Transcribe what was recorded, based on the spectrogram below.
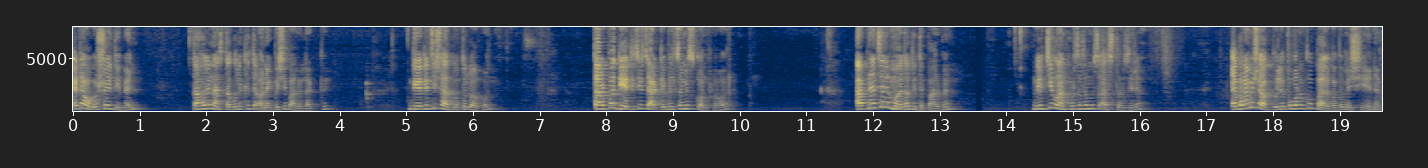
এটা অবশ্যই দিবেন। তাহলে নাস্তাগুলি খেতে অনেক বেশি ভালো লাগবে। দিয়ে দিচ্ছি স্বাদ মতো লবণ। তারপর দিয়ে দিচ্ছি চার টেবিল চামচ কর্নফ্লাওয়ার। আপনার চাইলে ময়দাও দিতে পারবেন। দিচ্ছি ওয়ান ফোর চামচ আস্ত জিরা। এবার আমি সবগুলি উপকরণ খুব ভালোভাবে মিশিয়ে নেব।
